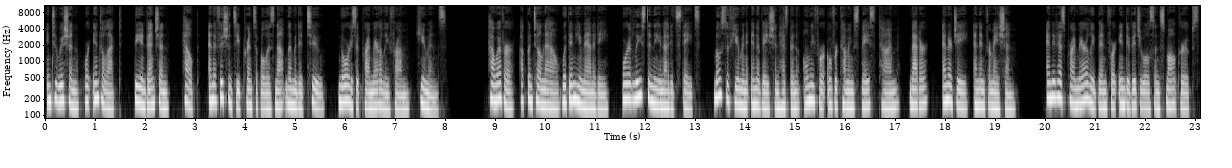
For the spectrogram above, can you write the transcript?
intuition, or intellect, the invention, help, and efficiency principle is not limited to, nor is it primarily from, humans. However, up until now, within humanity, or at least in the United States, most of human innovation has been only for overcoming space, time, matter, energy, and information. And it has primarily been for individuals and small groups,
